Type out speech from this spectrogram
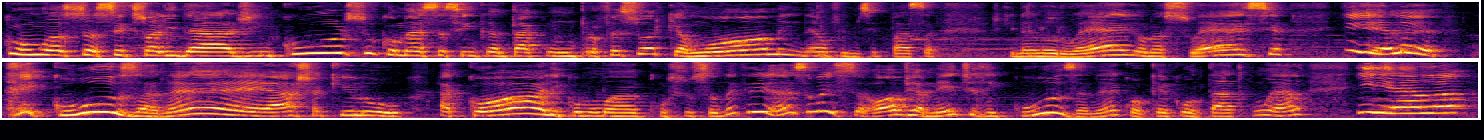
com a sua sexualidade em curso, começa a se encantar com um professor, que é um homem, né? o filme se passa acho que na Noruega ou na Suécia, e ele recusa, né? Acha aquilo acolhe como uma construção da criança, mas obviamente recusa, né? Qualquer contato com ela e ela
